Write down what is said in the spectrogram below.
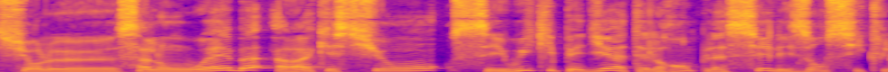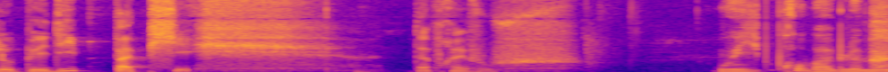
sur le salon web, la question, c'est Wikipédia a-t-elle remplacé les encyclopédies papier D'après vous? Oui, probablement.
